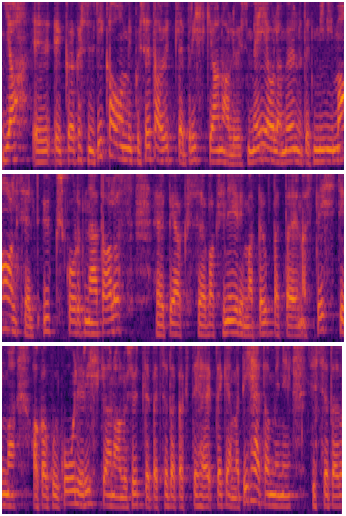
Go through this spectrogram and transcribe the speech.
jah, eh, kas nüüd iga hommiku seda ütleb riskianalüüs, meie oleme öelnud, et minimaalselt üks kord nädalas eh, peaks vaktsineerimata õpetaja ennast testima, aga kui kooli riskianalüüs ütleb, et seda peaks tehe, tegema tihedamini, siis seda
